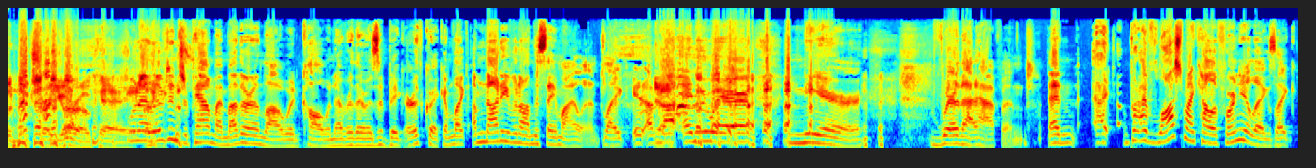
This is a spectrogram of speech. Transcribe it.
and make sure you're okay. When I Like, lived in Japan, my mother-in-law would call whenever there was a big earthquake. I'm like, I'm not even on the same island. Like, it, I'm Yeah. not anywhere near where that happened. And I, but I've lost my California legs. Like,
